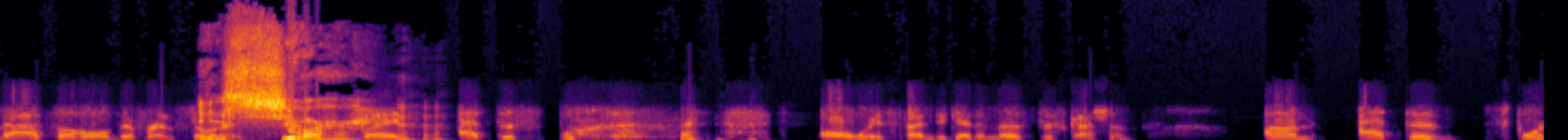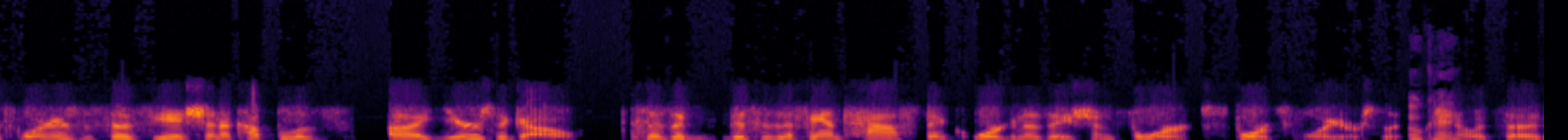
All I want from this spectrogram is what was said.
that's a whole different story. Sure. but at the sport, It's always fun to get in those discussions. Um, at the Sports Lawyers Association a couple of uh, years ago, is a this is a fantastic organization for sports lawyers. Okay. You know, it's a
